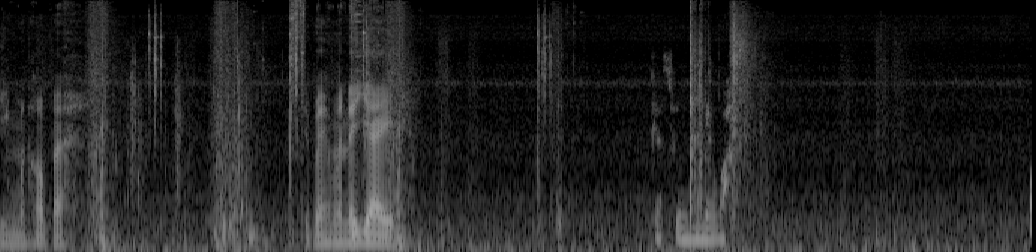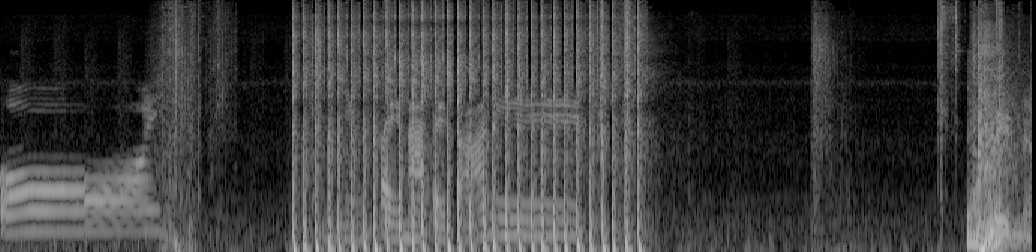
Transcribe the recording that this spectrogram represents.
ยิง มันเข้าไปจะไปให้มันได้ใหญ่กระสุนเนี่ยวะโอ้ยยังใส่หน้าใส่ตาเนี่ยๆอยากเล่นเนี่ย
